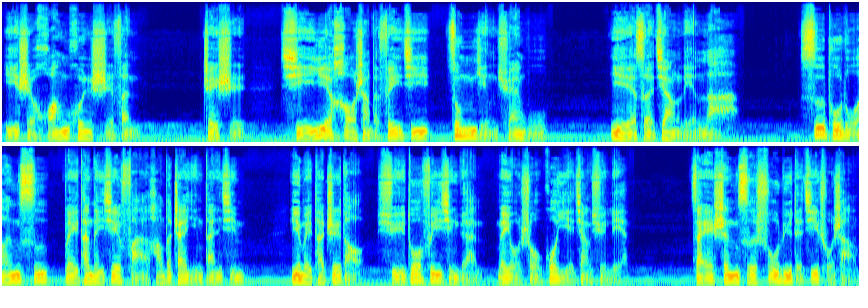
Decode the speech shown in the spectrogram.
已是黄昏时分。这时，企业号上的飞机踪影全无。夜色降临了，斯普鲁恩斯为他那些返航的战营担心，因为他知道许多飞行员没有受过夜降训练。在深思熟虑的基础上，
